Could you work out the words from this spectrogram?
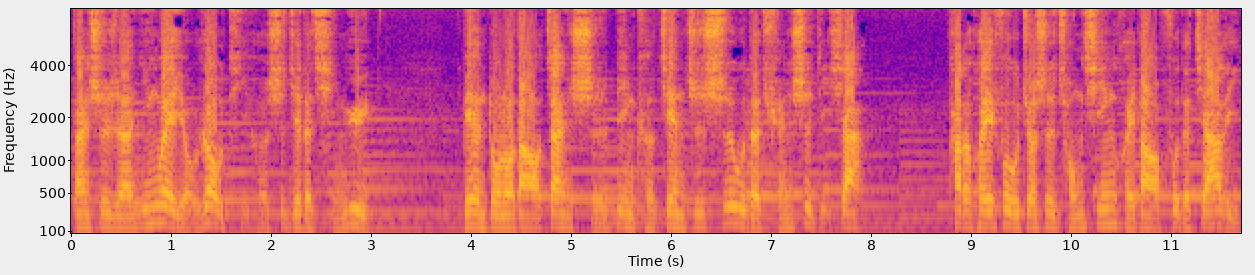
但是人因为有肉体和世界的情欲，便堕落到暂时并可见之事物的权势底下。他的恢复就是重新回到父的家里。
